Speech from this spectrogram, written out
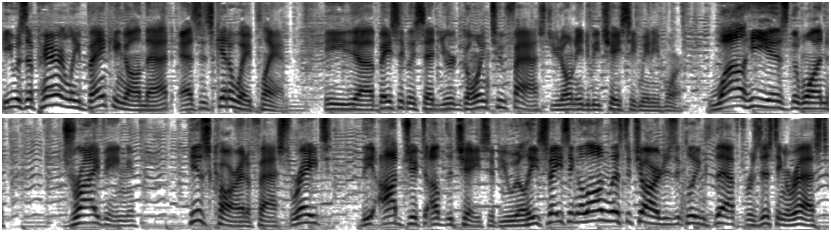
He was apparently banking on that as his getaway plan. He uh, basically said, You're going too fast. You don't need to be chasing me anymore. While he is the one driving his car at a fast rate, the object of the chase, if you will. He's facing a long list of charges, including theft, resisting arrest,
